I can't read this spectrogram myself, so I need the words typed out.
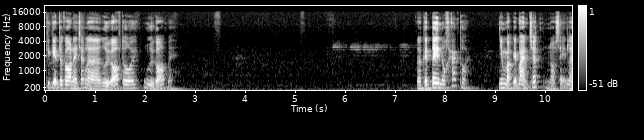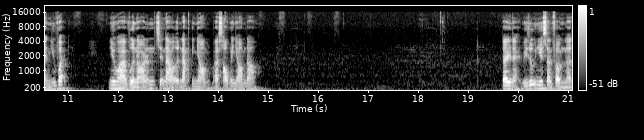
Tiết kiệm cho con này chắc là gửi góp thôi gửi góp này. Rồi cái tên nó khác thôi nhưng mà cái bản chất nó sẽ là như vậy. Như hòa vừa nói, nó sẽ nào ở năm cái nhóm à sáu cái nhóm đó. Đây này, ví dụ như sản phẩm là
